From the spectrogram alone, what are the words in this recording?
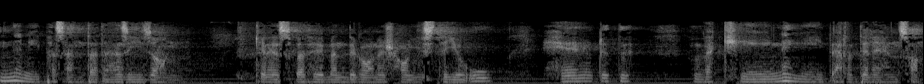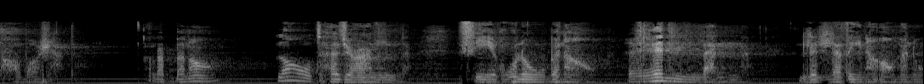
نمیپسندد عزیزان که نسبت بندگانش هایسته او حقد و کینه در دل انسان ها باشد. ربنا لا تجعل فی قلوبنا غلا للذین آمنو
